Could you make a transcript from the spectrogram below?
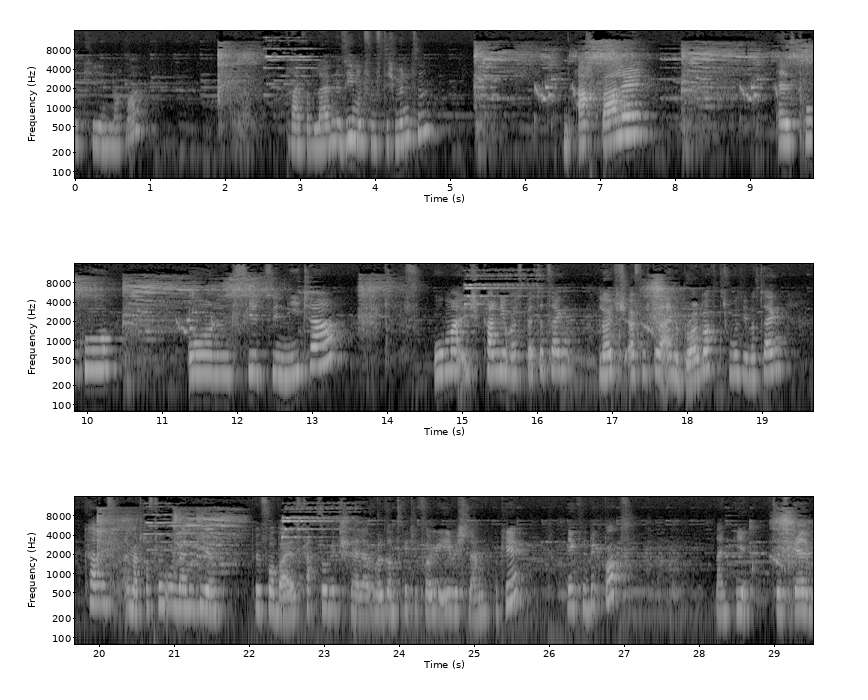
Okay, nochmal. Drei verbleibende, 57 Münzen. 8 Barley. 11 Poco. Und 14 Nita. Oma, ich kann dir was besser zeigen. Leute, ich öffne schnell eine Brawlbox. Ich muss dir was zeigen. Kann ich einmal drauf drücken und dann hier bis vorbei. Es kann, so geht schneller, weil sonst geht die Folge ewig lang. Okay? Nächste Big Box. Nein, hier. Das gelbe,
